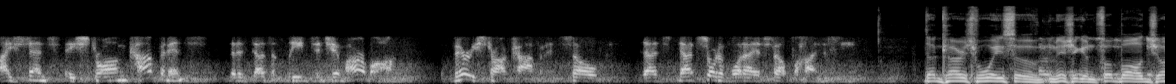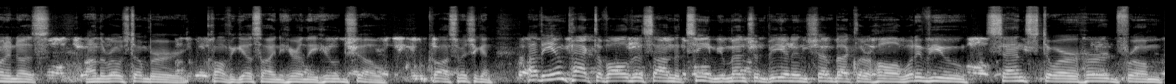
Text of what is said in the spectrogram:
I sense a strong confidence that it doesn't lead to Jim Harbaugh. Very strong confidence. So that's, that's sort of what I have felt behind the scenes. Doug Karsch, voice of Michigan football, joining us on the Roast Umber Coffee Guest Line here on the Huge Show across Michigan. Uh, the impact of all of this on the team. You mentioned being in Schembechler Hall. What have you sensed or heard from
